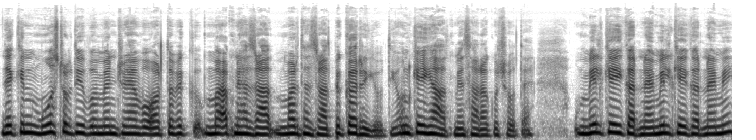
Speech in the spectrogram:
لیکن موسٹ آف دی وومین جو ہیں وہ عورتوں پہ اپنے حضرات، مرد حضرات پہ کر رہی ہوتی ہیں۔ ان کے ہی ہاتھ میں سارا کچھ ہوتا ہے۔ مل کے ہی کرنا ہے، مل کے ہی کرنے میں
